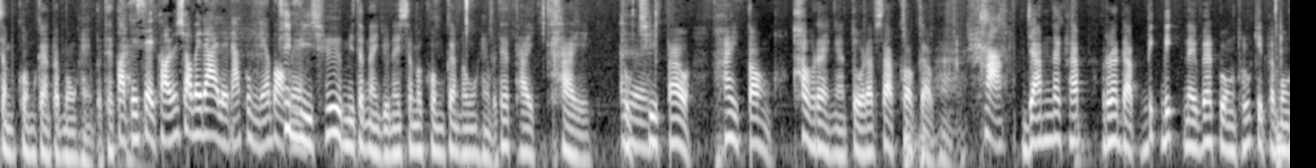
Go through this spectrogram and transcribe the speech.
สมาคมการประมงแห่งประเทศไทปยฏิเสธความรับผิดชอบไม่ได้เลยนะกลุ่มเนี้ยบอกที่เลยมีชื่อมีตำแหน่งอยู่ในสมาคมการประมงแห่งประเทศไทยใครถูกเออชี้เป้าให้ต้องเข้ารายงานตัวรับทราบข้อกล่าวหาค่ะย้ำนะครับ ระดับบิ๊กๆในแวดวงธุรกิจประมง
